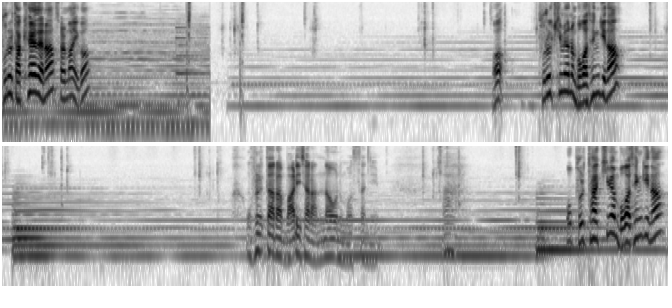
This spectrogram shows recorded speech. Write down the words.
불을 다 켜야 되나? 설마 이거? 어? 불을 켜면은 뭐가 생기나? 오늘따라 말이 잘 안 나오는 머싸님. 아. 어, 불다 켜면 뭐가 생기나?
